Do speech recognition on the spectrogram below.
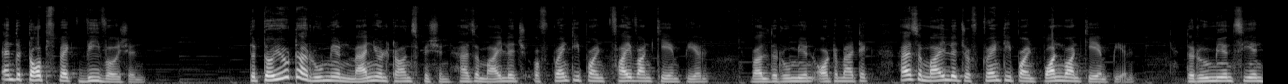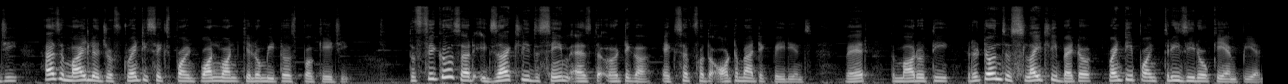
and the top-spec V version. The Toyota Rumion manual transmission has a mileage of 20.51 kmpl, while the Rumion automatic has a mileage of 20.11 kmpl. The Rumion CNG has a mileage of 26.11 km per kg. The figures are exactly the same as the Ertiga except for the automatic variants, where the Maruti returns a slightly better 20.30 kmpl.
